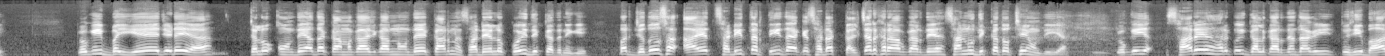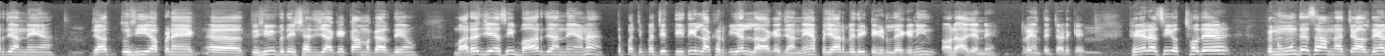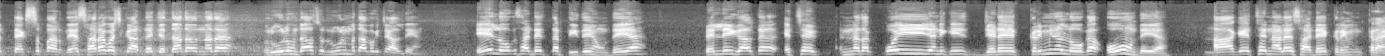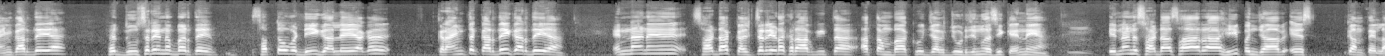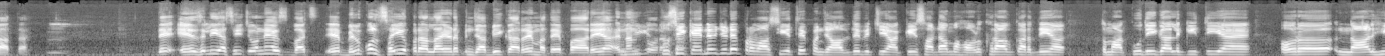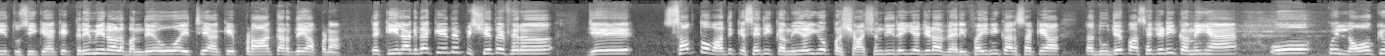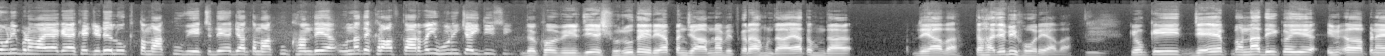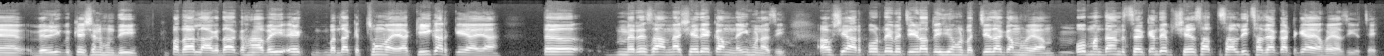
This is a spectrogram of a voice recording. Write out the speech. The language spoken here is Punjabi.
ਕਿਉਂਕਿ ਭਈਏ ਜਿਹੜੇ ਆ ਚਲੋ ਆਉਂਦੇ ਆ ਦਾ ਕੰਮਕਾਜ ਕਰਨ ਆਉਂਦੇ ਕਰਨ ਸਾਡੇ ਵੱਲੋਂ ਕੋਈ ਦਿੱਕਤ ਨਹੀਂਗੀ ਪਰ ਜਦੋਂ ਸਾ- ਆਏ ਸਾਡੀ ਧਰਤੀ ਦਾ ਕਿ ਸਾਡਾ ਕਲਚਰ ਖਰਾਬ ਕਰਦੇ ਆ ਸਾਨੂੰ ਦਿੱਕਤ ਉੱਥੇ ਆਉਂਦੀ ਆ। ਕਿਉਂਕਿ ਸਾਰੇ ਹਰ ਕੋਈ ਗੱਲ ਕਰ ਦਿੰਦਾ ਕਿ ਤੁਸੀਂ ਬਾਹਰ ਜਾਂਦੇ ਆ ਜਾਂ ਤੁਸੀਂ ਆਪਣੇ ਅਹ, ਤੁਸੀਂ ਵੀ ਵਿਦੇਸ਼ਾਂ 'ਚ ਜਾ ਕੇ ਕੰਮ ਕਰਦੇ ਹੋ। ਮਹਾਰਾਜ ਜੇ ਅਸੀਂ ਬਾਹਰ ਜਾਂਦੇ ਆ ਨਾ ਤੇ 25 25 30 30 ਲੱਖ ਰੁਪਈਆ ਲਾ ਕੇ ਜਾਂਦੇ ਆ 50 ਰੁਪਏ ਦੀ ਟਿਕਟ ਲੈ ਕੇ ਨਹੀਂ ਆ- ਆ ਜਾਂਦੇ ਟ੍ਰੇਨ ਤੇ ਚੜ ਕੇ। ਫਿਰ ਅਸੀਂ ਉੱਥੋਂ ਦੇ ਕਾਨੂੰਨ ਦੇ ਹਿਸਾਬ ਨਾਲ ਚੱਲਦੇ ਆ ਟੈਕਸ ਭਰਦੇ ਆ ਸਾਰਾ ਕੁਝ ਕਰਦੇ ਆ, ਜਿੱਦਾਂ ਦਾ ਉਹਨਾਂ ਦਾ ਰੂਲ ਹੁੰਦਾ ਉਸ ਰੂਲ ਮੁਤਾਬਕ ਚੱਲਦੇ ਆ ਇਹ ਲੋਕ ਸਾਡੇ ਧਰਤੀ ਤੇ ਆਉਂਦੇ ਆ। ਪਹਿਲੀ ਗੱਲ ਤਾਂ ਇੱਥੇ ਇਹਨਾਂ ਦਾ ਕੋਈ ਯਾਨੀ ਕਿ ਜਿਹੜੇ ਕ੍ਰਿਮੀਨਲ ਲੋਕ ਆ ਉਹ ਹੁੰਦੇ ਆ। ਆ ਕੇ ਇੱਥੇ ਨਾਲੇ ਸਾਡੇ ਕ੍ਰਾਈਮ ਕਰਦੇ ਆ। ਫਿਰ ਦੂਸਰੇ ਨੰਬਰ ਤੇ ਸਭ ਤੋਂ ਵੱਡੀ ਗੱਲ ਇਹ ਆ ਕਿ ਕ੍ਰਾਈਮ ਤਾਂ ਕਰਦੇ ਹੀ ਕਰਦੇ ਆ। ਇਹਨਾਂ ਨੇ ਸਾਡਾ ਕਲਚਰ ਜਿਹੜਾ ਖਰਾਬ ਕੀਤਾ ਆ ਤੰਬਾਕੂ ਜਗਜੂੜ ਜਿਹਨੂੰ ਅਸੀਂ ਕਹਿੰਦੇ ਆ ਇਹਨਾਂ ਨੇ ਸਾਡਾ ਸਾਰਾ ਹੀ ਪੰਜਾਬ ਇਸ ਕੰਮ ਤੇ ਲਾਤਾ। ਤੇ ਇਸ ਲਈ ਅਸੀਂ ਚਾਹੁੰਦੇ ਹਾਂ ਇਹ ਬਿਲਕੁਲ ਸਹੀ ਉਪਰਾਲਾ ਜਿਹੜਾ ਪੰਜਾਬੀ ਕਰ ਰਹੇ ਮਤੇ ਪਾ ਰਹੇ ਆ ਇਹਨਾਂ ਨੂੰ ਤੁਸੀਂ ਕਹਿੰਦੇ ਹੋ ਜਿਹੜੇ ਪ੍ਰਵਾਸੀ ਇੱਥੇ ਪੰਜਾਬ ਦੇ ਵਿੱਚ ਆ ਕੇ ਸਾਡਾ ਮਾਹੌਲ ਖਰਾਬ ਕਰਦੇ ਆ ਤਮਾਕੂ ਦੀ ਗੱਲ ਕੀਤੀ ਹੈ ਔਰ ਨਾਲ ਹੀ ਤੁਸੀਂ ਕਿਹਾ ਕਿ ਕ੍ਰਿਮੀਨਲ ਬੰਦੇ ਉਹ ਇੱਥੇ ਆ ਕੇ ਪੜਾ ਕਰਦੇ ਆਪਣਾ। ਤੇ ਕੀ ਲੱਗਦਾ ਕਿ ਇਹਦੇ ਪਿੱਛੇ ਤੇ ਫਿਰ ਜੇ ਸਭ ਤੋਂ ਵੱਧ ਕਿਸੇ ਦੀ ਕਮੀ ਰਹੀ ਉਹ ਪ੍ਰਸ਼ਾਸਨ ਦੀ ਰਹੀ ਹੈ ਜਿਹੜਾ ਵੈਰੀਫਾਈ ਨਹੀਂ ਕਰ ਸਕਿਆ। ਤਾਂ ਦੂਜੇ ਪਾਸੇ ਜਿਹੜੀ ਕਮੀ ਹੈ ਉਹ ਕੋਈ ਲਾਅ ਕਿਉਂ ਨਹੀਂ ਬਣਵਾਇਆ ਗਿਆ ਕਿ ਜਿਹੜੇ ਲੋਕ ਤਮਾਕੂ ਵੇਚਦੇ ਆ ਜਾਂ ਤਮਾਕੂ ਖਾਂਦੇ ਆ ਉਹਨਾਂ ਦੇ ਖਿਲਾਫ ਕਾਰਵਾਈ ਹੋਣੀ ਚਾਹੀਦੀ ਸੀ? ਦੇਖੋ ਵੀਰ ਜੀ ਇਹ ਸ਼ੁਰੂ ਤੋਂ ਹੀ ਰਿਹਾ ਪੰਜਾਬ ਨਾਲ ਵਿਤਕਰਾ ਹੁੰਦਾ ਆਇਆ ਤਾਂ ਹੁੰਦਾ ਰਿਹਾ ਵਾ ਤਾਂ ਹਜੇ ਵੀ ਹੋ ਰਿਹਾ ਵਾ। ਕਿਉਂਕਿ ਜੇ ਉਹਨਾਂ ਦੀ ਕੋਈ ਆਪਣੇ ਵੈਰੀਫਿਕੇਸ਼ਨ ਹੁੰਦੀ ਪਤਾ ਲੱਗਦਾ ਕਿ ਹਾਂ ਬਈ ਇਹ ਬੰਦਾ ਕਿੱਥੋਂ ਆਇਆ ਕੀ ਕਰਕੇ ਆਇਆ ਤਾਂ ਮੇਰੇ ਹਿਸਾਬ ਨਾਲ ਸ਼ਾਇਦ ਇਹ ਕੰਮ ਨਹੀਂ ਹੋਣਾ ਸੀ। ਆ ਹੁਸ਼ਿਆਰਪੁਰ ਦੇ ਵਿੱਚ ਜਿਹੜਾ ਤੁਸੀਂ ਹੁਣ ਬੱਚੇ ਦਾ ਕੰਮ ਹੋਇਆ ਉਹ ਬੰਦਾ ਮਿਸ ਕਹਿੰਦੇ 6-7 ਸਾਲ ਦੀ ਸਜ਼ਾ ਕੱਟ ਕੇ ਆਇਆ ਹੋਇਆ ਸੀ ਇੱਥੇ।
